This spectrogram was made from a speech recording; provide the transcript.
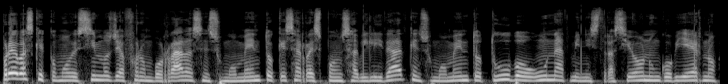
Pruebas que como decimos ya fueron borradas en su momento, que esa responsabilidad que en su momento tuvo una administración, un gobierno,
